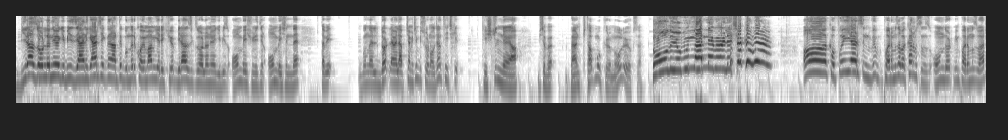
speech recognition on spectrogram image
Biraz zorlanıyor gibiyiz. Yani gerçekten artık bunları koymam gerekiyor. Birazcık zorlanıyor gibiyiz. 15 unitin 15'inde. Tabi bunları 4 level yapacağım için bir sorun olacağını teşkil... Teşkil ne ya? İşte ben, ben kitap mı okuyorum? Ne oluyor yoksa? Ne oluyor bunlar ne böyle? Şaka mı? Aa kafayı yersin. Ve paramıza bakar mısınız? 14.000 paramız var.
